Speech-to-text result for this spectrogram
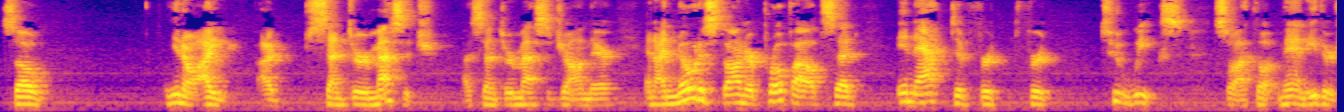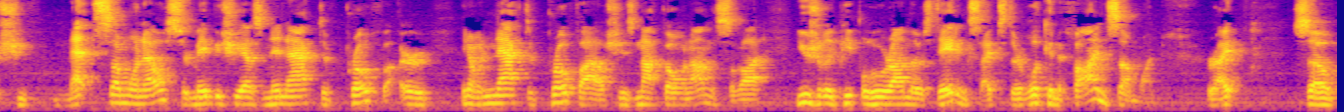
So, you know, I I sent her a message. I sent her a message on there, and I noticed on her profile it said inactive for for two weeks. So I thought, man, either she met someone else, or maybe she has an inactive profile, or you know, an inactive profile. She's not going on this a lot. Usually, people who are on those dating sites, they're looking to find someone, right? So,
